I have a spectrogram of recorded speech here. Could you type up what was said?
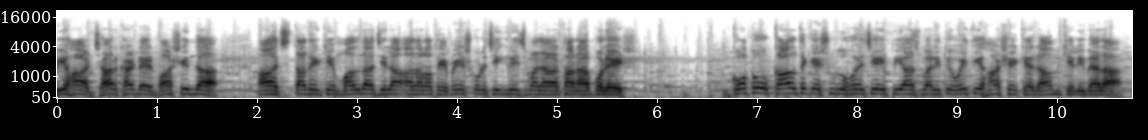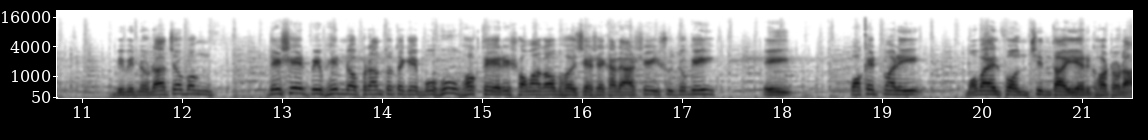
বিহার, ঝাড়খণ্ডের বাসিন্দা আজ তাদেরকে মালদা জেলা আদালতে পেশ করেছে ইংরেজ বাজার থানা পুলিশ। গতকাল থেকে শুরু হয়েছে এই পিয়াসবাড়িতে ঐতিহাসিক রামকেলি মেলা। বিভিন্ন রাজ্য এবং দেশের বিভিন্ন প্রান্ত থেকে বহু ভক্তের সমাগম হয়েছে সেখানে, আর সেই সুযোগেই এই পকেটমারি মোবাইল ফোন ছিনতাইয়ের ঘটনা।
